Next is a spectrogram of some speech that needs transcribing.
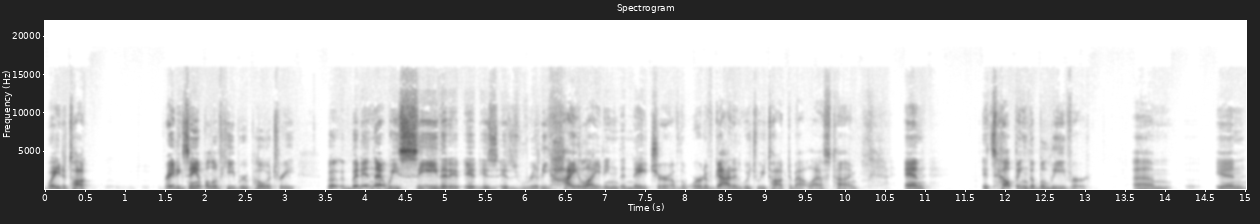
way to talk great example of hebrew poetry. But but in that we see that it, it is is really highlighting the nature of the word of god which we talked about last time. And it's helping the believer um, in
